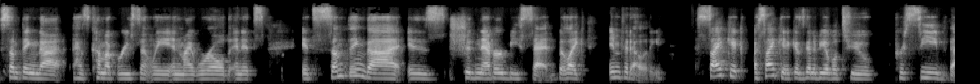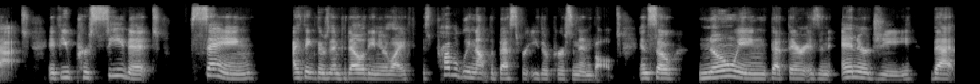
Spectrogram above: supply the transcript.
something that has come up recently in my world, and it's it's something that is should never be said, but like infidelity. Psychic, a psychic is going to be able to perceive that. If you perceive it saying, I think there's infidelity in your life is probably not the best for either person involved. And so knowing that there is an energy that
